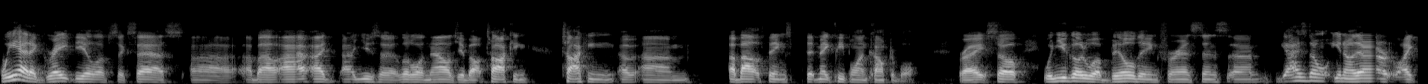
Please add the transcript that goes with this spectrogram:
we had a great deal of success uh, about. I, I, I, use a little analogy about talking talking uh, um, about things that make people uncomfortable, right? So when you go to a building, for instance, um, guys don't, you know, they're like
